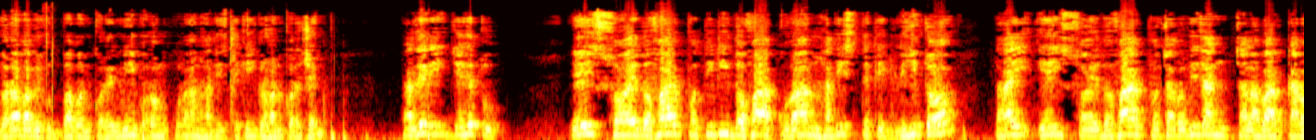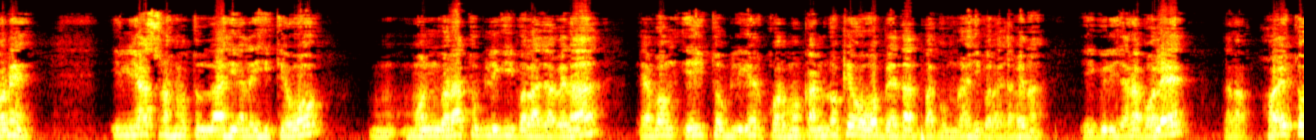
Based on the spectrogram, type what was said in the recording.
গড়াভাবে উদ্ভাবন করেননি, বরং কোরআন হাদিস থেকেই গ্রহণ করেছেন। কাজেই যেহেতু এই ছয় দফার প্রতিটি দফা কোরআন হাদিস থেকে গৃহীত তাই এই ছয় দফার প্রচার অভিযান চালাবার কারণে ইলিয়াস রহমতুল্লাহি আলহিকেও মন গড়া তবলিগি বলা যাবে না এবং এই তবলিগের কর্মকাণ্ডকেও বেদাত বা গুমরাহি বলা যাবে না। এইগুলি যারা বলে, তারা হয়তো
